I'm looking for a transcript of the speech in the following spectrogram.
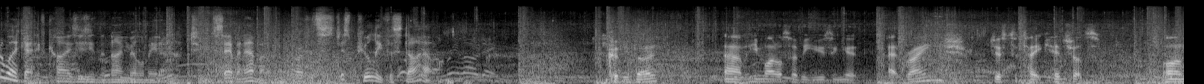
Trying to work out if Kai is using the 9mm to save an ammo, or if it's just purely for style. Could be both. Um, he might also be using it at range, just to take headshots on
